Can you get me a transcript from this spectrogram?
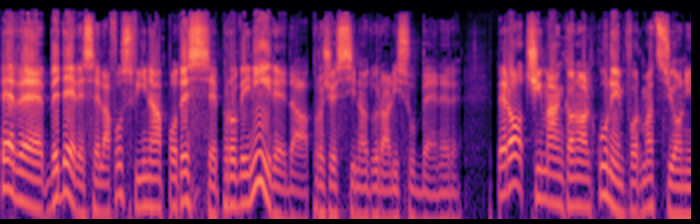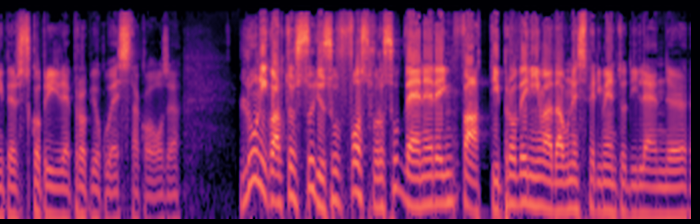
per vedere se la fosfina potesse provenire da processi naturali su Venere. Però ci mancano alcune informazioni per scoprire proprio questa cosa. L'unico altro studio sul fosforo su Venere infatti proveniva da un esperimento di Lander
